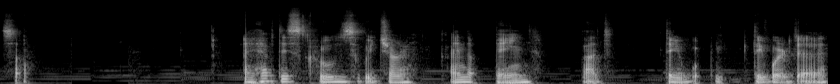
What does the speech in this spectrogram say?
So I have these screws which are kind of pain, but they they were the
